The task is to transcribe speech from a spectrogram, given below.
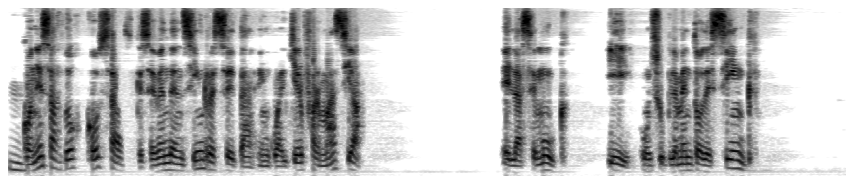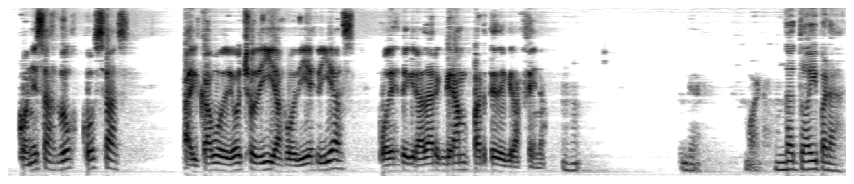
Mm. Con esas dos cosas que se venden sin receta en cualquier farmacia, el Acemuc y un suplemento de zinc, con esas dos cosas, al cabo de 8 días o 10 días, podés degradar gran parte del grafeno. Bien. Bueno, un dato ahí para...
